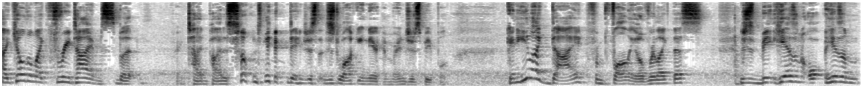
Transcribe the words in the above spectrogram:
I killed him like three times, but Tide Pod is so dangerous that just walking near him injures people. Can he like die from falling over like this? Just be, he has an he has a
